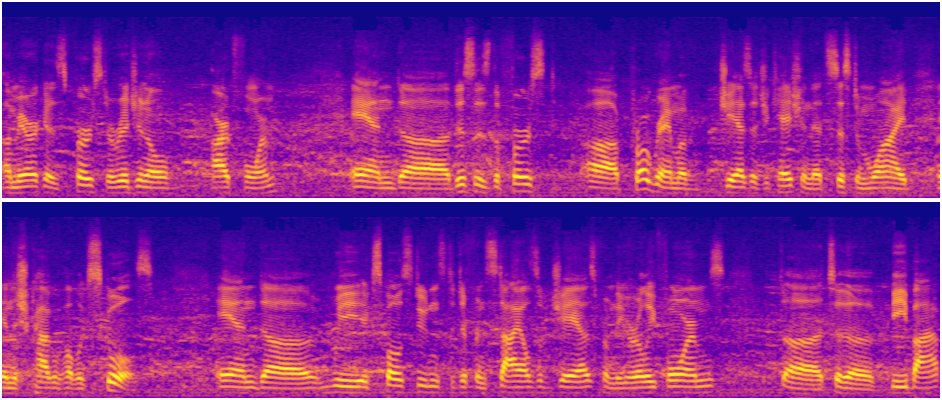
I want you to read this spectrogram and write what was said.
America's first original art form. And uh, this is the first uh, program of jazz education that's system wide in the Chicago Public Schools. And uh, we expose students to different styles of jazz from the early forms uh, to the bebop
